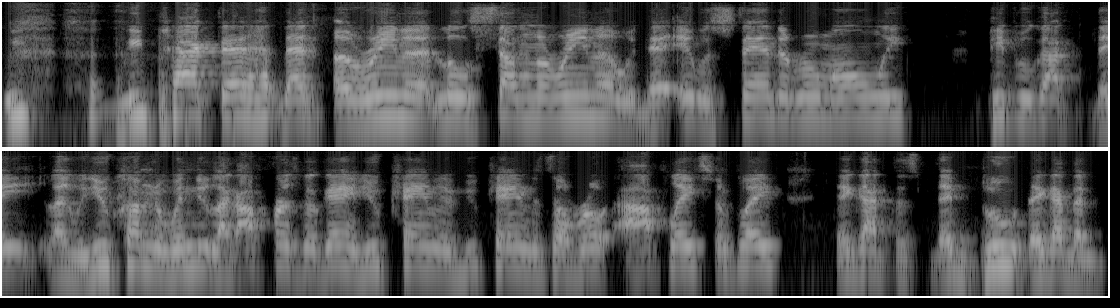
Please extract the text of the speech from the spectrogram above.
we we packed that that arena, that little Selland arena. that- It was standing room only. People got they like when you come to when you like our first go game, you came if you came to our place and play, they got this they blew they got the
